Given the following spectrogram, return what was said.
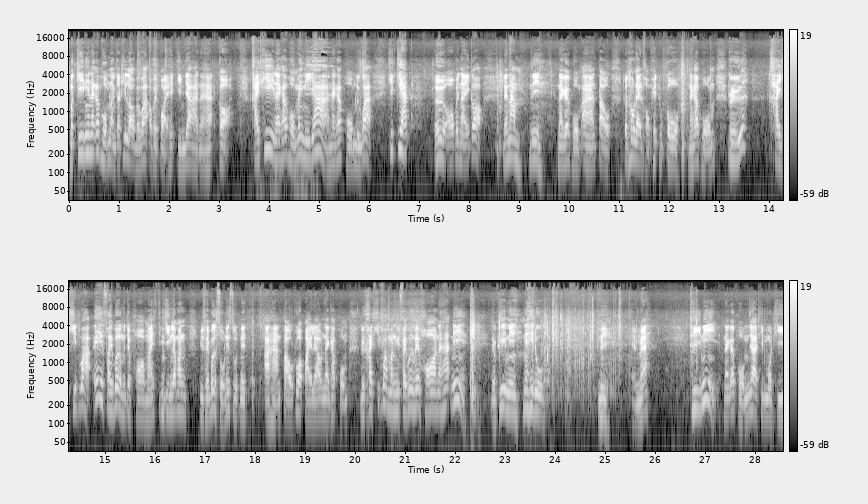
เมื่อกี้นี้นะครับผมหลังจากที่เราแบบว่าเอาไปปล่อยให้กินหญ้านะฮะก็ใครที่นะครับผมไม่มีหญ้านะครับผมหรือว่าขี้เกียจ เออออกไปไหนก็แนะนำนี่นะครับผมอาหารเต่าท o เท่าแลนของเพชรทูโกนะครับผมหรือใครคิดว่าเอ๊ไฟเบอร์มันจะพอไหมจริง ๆ แล้วมันมีไฟเบอร์สูงที่สุดในอาหารเต่าทั่วไปแล้วนะครับผมหรือใครคิดว่ามันมีไฟเบอร์ไม่พอนะฮะนี่ เดี๋ยวพี่มีเนี่ยให้ดู นี่เห็นไหมทีนี่นะครับผมยาทิโมที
